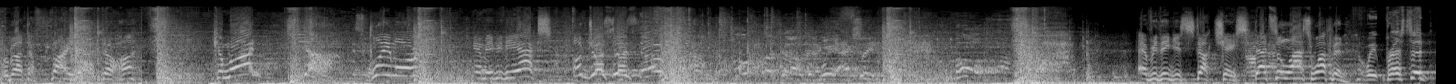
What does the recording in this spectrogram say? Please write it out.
We're about to find out, though, huh? Come on! Yeah! Claymore! And maybe the axe of justice! Wait, actually. Everything is stuck, Chase. That's the last weapon. Wait, Preston,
